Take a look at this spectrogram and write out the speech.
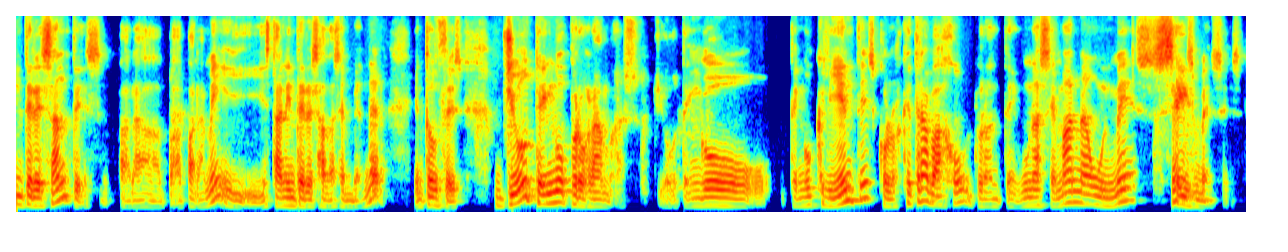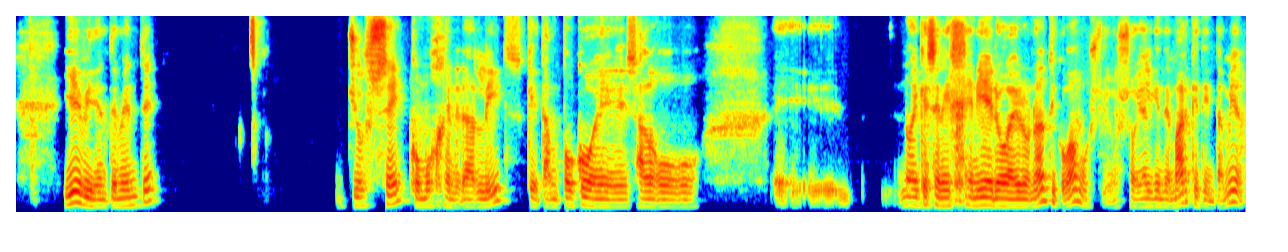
interesantes para, para, mí y están interesadas en vender. Entonces, yo tengo programas, yo tengo, tengo clientes con los que trabajo durante una semana, un mes, seis meses. Y evidentemente, yo sé cómo generar leads, que tampoco es algo eh, no hay que ser ingeniero aeronáutico, vamos, yo soy alguien de marketing también.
